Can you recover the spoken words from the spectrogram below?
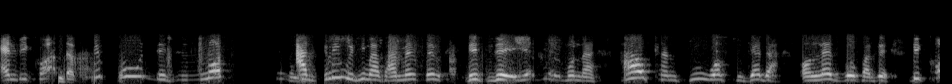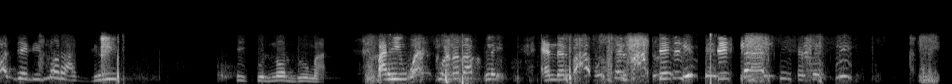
And because the people did not agree with him, as I mentioned this day, how can two work together unless both agree? Because they did not agree he could not do much. But he went to another place, and the Bible says they even him and said, Please,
